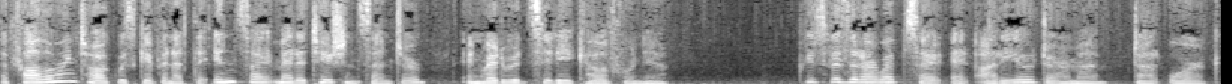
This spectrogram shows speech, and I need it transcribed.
The following talk was given at the Insight Meditation Center in Redwood City, California. Please visit our website at audiodharma.org.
